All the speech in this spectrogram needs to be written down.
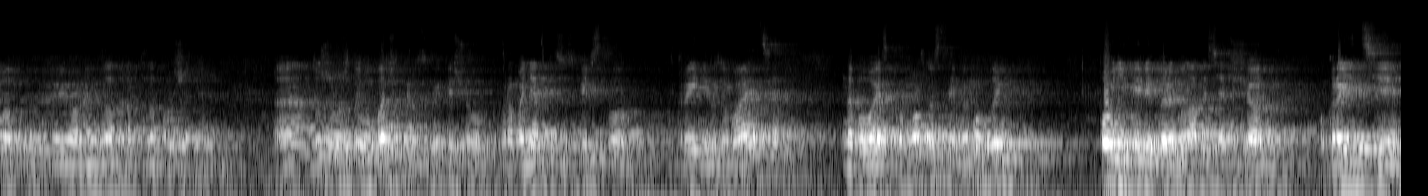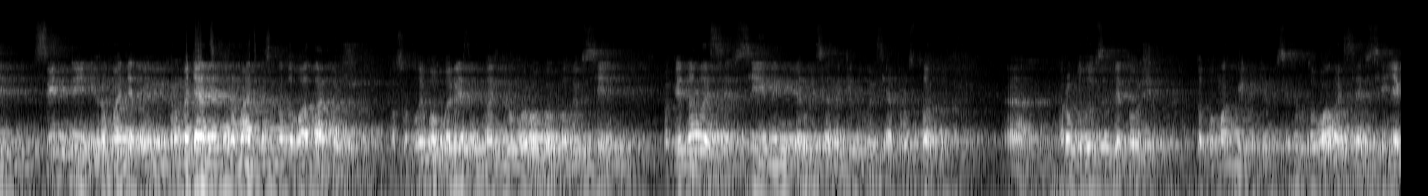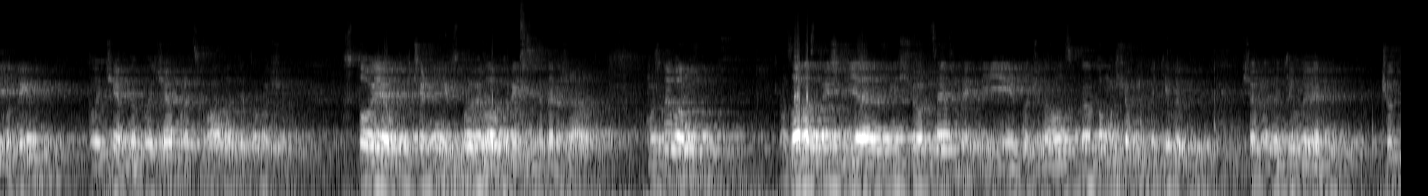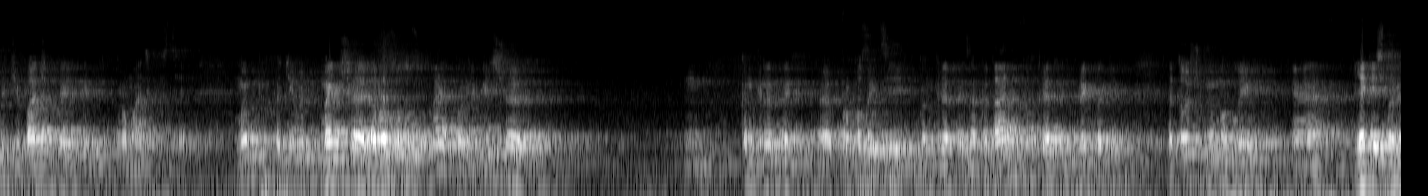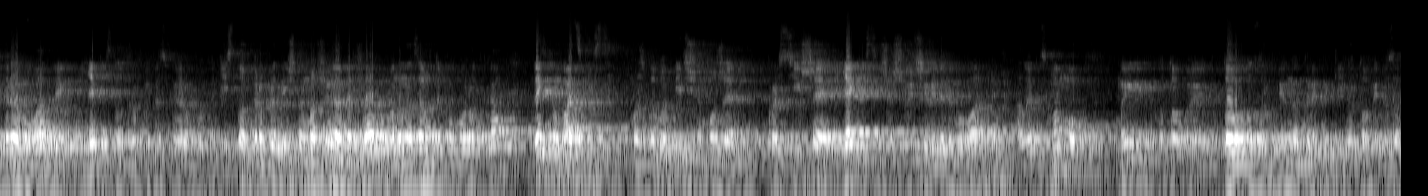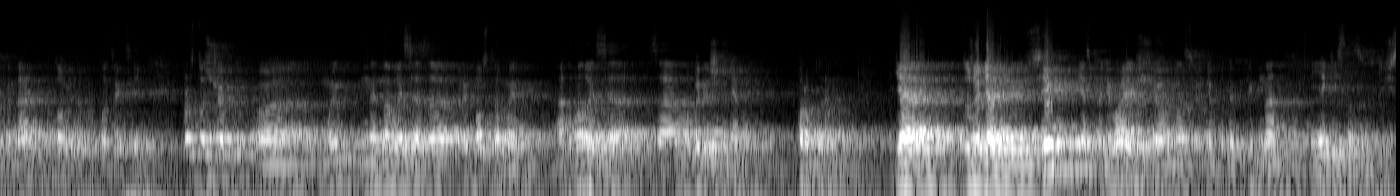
Організаторам запрошення. Е, Дуже важливо бачити, розуміти, що громадянське суспільство в країні розвивається, набуває спроможності. Ми могли в повній мірі переконатися, що українці сильні і е, громадянська громадська складова також, особливо в березні 22 року, коли всі об'єдналися, всі не мірялися, не ділилися, а просто е, робили все для того, щоб допомогти людям. Всі згуртувалися, всі як один, плечем до плеча працювали для того, щоб стояв Чернігів, стояла українська держава. Можливо, зараз трішки я зміщу акценти і хочу наголосити на тому, що ми хотіли що ми хотіли чути чи бачити від громадськості. Ми б хотіли менше розголосу хайпу і більше конкретних е, пропозицій, конкретних запитань, конкретних прикладів, для того, щоб ми могли якісно відреагувати, якісно зробити свою роботу. Дійсно, бюрократична машина держави, вона не завжди поворотка, десь громадськість, можливо, більше може простіше, якісніше, швидше відреагувати. Але в цілому ми готові до конструктивної критики, готові до запитань, готові до пропозицій. Просто щоб е, ми не гналися за репостами, а гналися за вирішенням проблем. Я дуже дякую всім. Я сподіваюся, що у нас сьогодні буде плідна і якісна зустріч.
